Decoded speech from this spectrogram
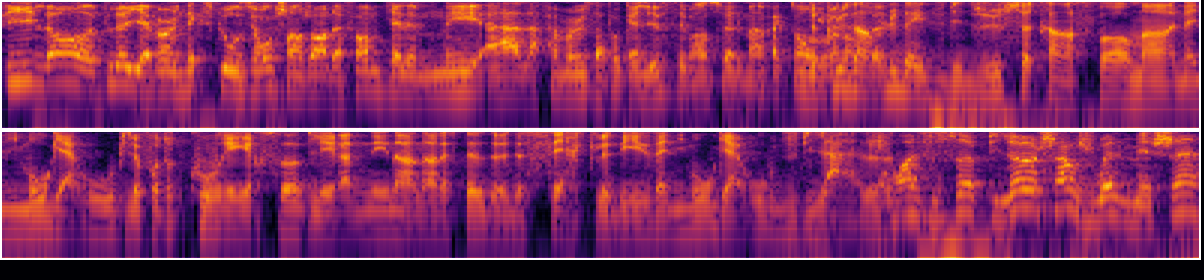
Puis là, il y avait une explosion de changeurs de forme qui allait mener à la fameuse apocalypse éventuellement. Fait que, tu sais, on de plus en ce- plus d'individus se transforment en animaux garous, puis là, faut tout couvrir ça, puis les ramener dans, dans l'espèce de, de cercle des animaux garous du village. Ouais, c'est ça. Puis là, Charles jouait le méchant.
